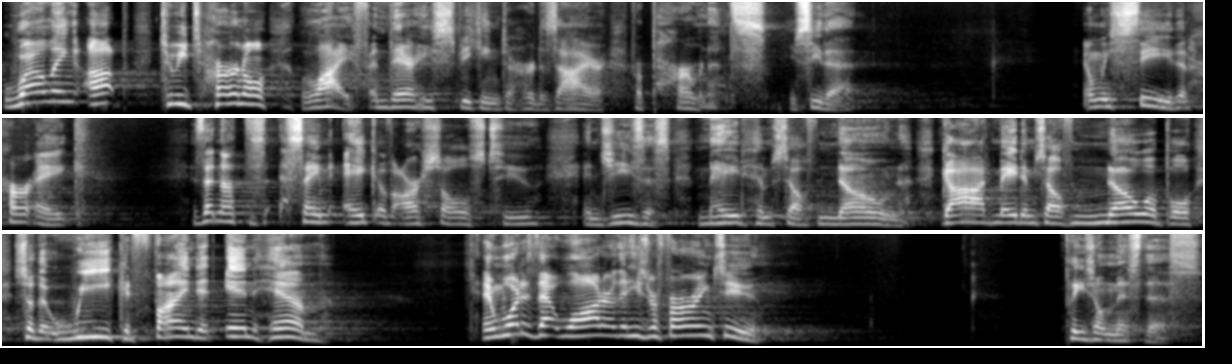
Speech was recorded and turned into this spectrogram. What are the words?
welling up to eternal life. And there he's speaking to her desire for permanence. You see that? And we see that her ache is that not the same ache of our souls too? And Jesus made himself known. God made himself knowable so that we could find it in him. And what is that water that he's referring to? Please don't miss this.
